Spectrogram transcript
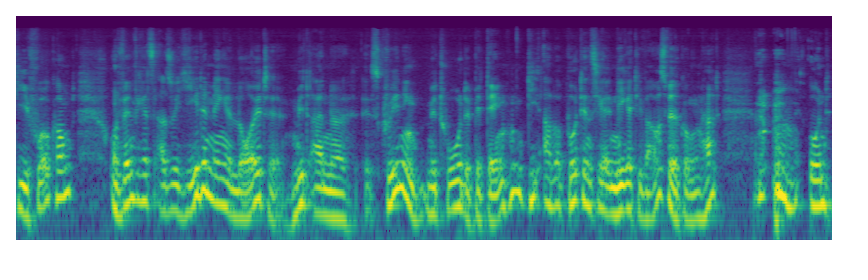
die vorkommt. Und wenn wir jetzt also jede Menge Leute mit einer Screening-Methode bedenken, die aber potenziell negative Auswirkungen hat und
